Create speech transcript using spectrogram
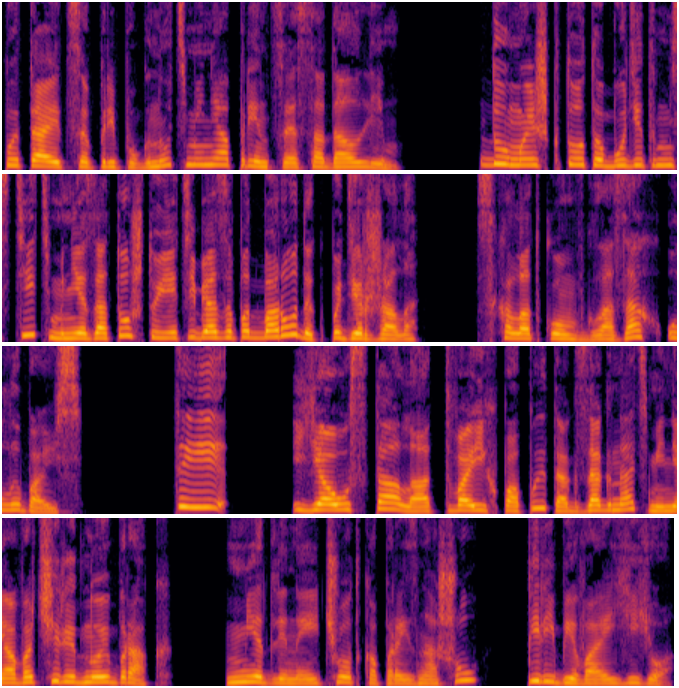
Пытается припугнуть меня принцесса Даллим. Думаешь, кто-то будет мстить мне за то, что я тебя за подбородок подержала? С холодком в глазах улыбаюсь. Ты... Я устала от твоих попыток загнать меня в очередной брак. Медленно и четко произношу, перебивая ее.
